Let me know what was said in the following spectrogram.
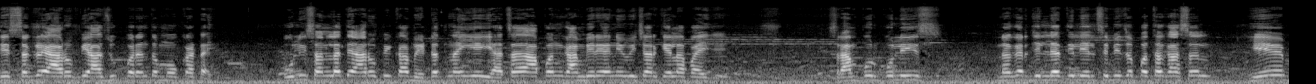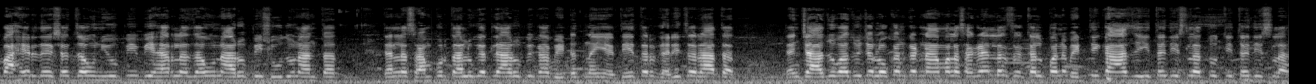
ते सगळे आरोपी अजूनपर्यंत मोकाट आहे पोलिसांना ते आरोपी का भेटत नाहीये ह्याचा आपण गांभीर्याने विचार केला पाहिजे. श्रामपूर पोलीस नगर जिल्ह्यातील एल सी बीचं पथक असेल हे बाहेर देशात जाऊन यूपी बिहारला जाऊन आरोपी शोधून आणतात. त्यांना श्रामपूर तालुक्यातले आरोपी का भेटत नाहीये ते तर घरीच राहतात. त्यांच्या आजूबाजूच्या लोकांकडनं आम्हाला सगळ्यांनाच कल्पना भेटते का आज इथं दिसला तो तिथं दिसला.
